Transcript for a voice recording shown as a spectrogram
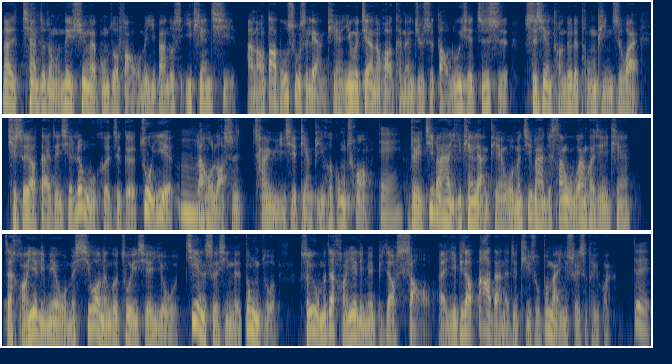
那像这种内训啊、工作坊，我们一般都是一天起啊，然后大多数是两天，因为这样的话，可能就是导入一些知识，实现团队的同频之外，其实要带着一些任务和这个作业，嗯，然后老师参与一些点评和共创，对对，基本上一天两天，我们基本上就三五万块钱一天，在行业里面，我们希望能够做一些有建设性的动作，所以我们在行业里面比较少，哎，也比较大胆的就提出不满意随时退款。对，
